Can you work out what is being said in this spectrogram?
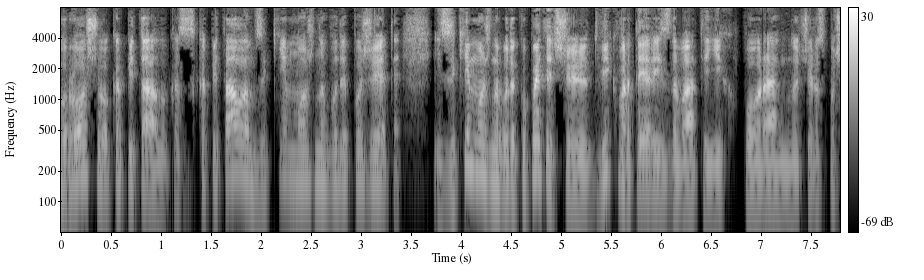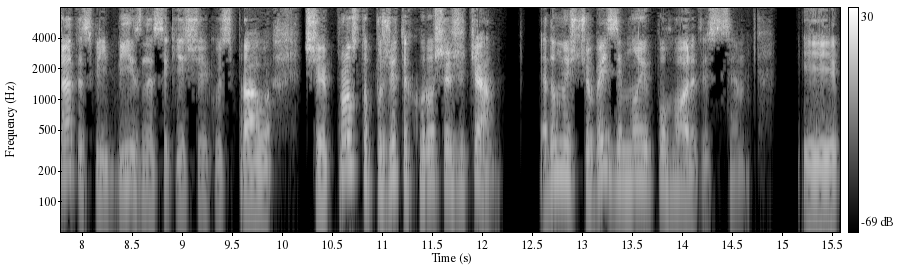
хорошого капіталу, з капіталом, з яким можна буде пожити, і з яким можна буде купити чи дві квартири і здавати їх по оренду, чи розпочати свій бізнес, якийсь чи якусь справу, чи просто пожити хороше життя. Я думаю, що ви зі мною погодитесь з цим. І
